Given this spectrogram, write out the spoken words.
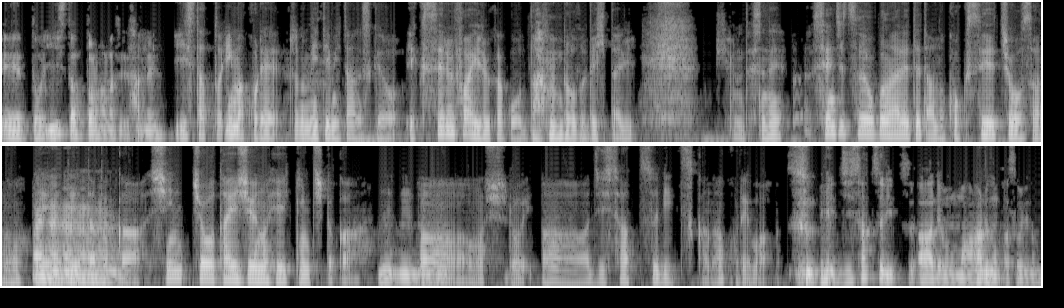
えっと、イースタットの話ですよね。イースタット、今これちょっと見てみたんですけど、Excel ファイルがこうダウンロードできたりできるんですね。先日行われてたあの国勢調査の、データとか、身長体重の平均値とか、うんうんうんああ、面白い。ああ、自殺率かなこれは。え、自殺率？あ、でもまああるのか、そういうの。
